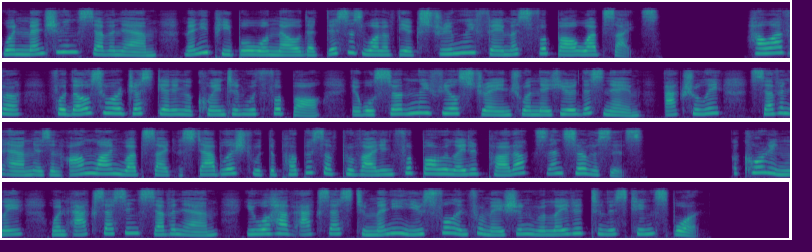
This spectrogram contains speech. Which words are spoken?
When mentioning 7M, many people will know that this is one of the extremely famous football websites. However, for those who are just getting acquainted with football, it will certainly feel strange when they hear this name. Actually, 7M is an online website established with the purpose of providing football-related products and services. Accordingly, when accessing 7M, you will have access to many useful information related to this king sport.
